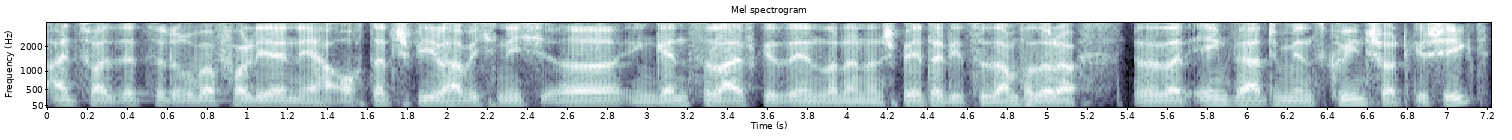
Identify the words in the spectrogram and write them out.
ein, zwei Sätze darüber verlieren. Ja, auch das Spiel habe ich nicht äh, in Gänze live gesehen, sondern dann später die Zusammenfassung. Oder besser gesagt, irgendwer hatte mir einen Screenshot geschickt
